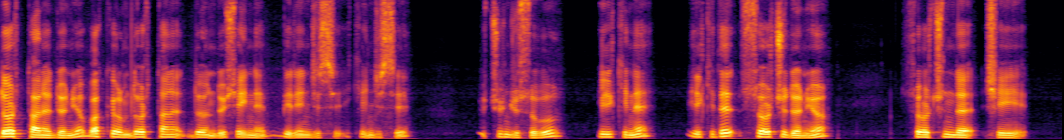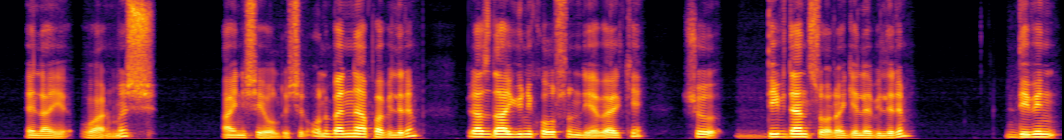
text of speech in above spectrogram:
4 tane dönüyor. Bakıyorum 4 tane döndüğü şey ne? Birincisi, ikincisi, üçüncüsü bu. İlkine, ilki de search'ü dönüyor. Search'ün de şeyi elayı varmış. Aynı şey olduğu için. Onu ben ne yapabilirim? Biraz daha unique olsun diye belki şu div'den sonra gelebilirim. Div'in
